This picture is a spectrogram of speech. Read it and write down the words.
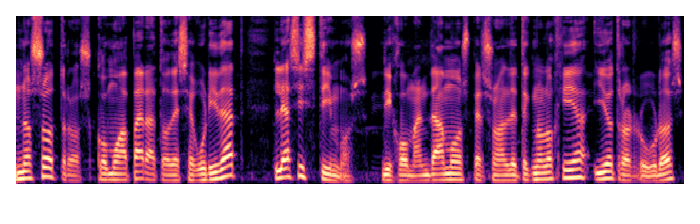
Nosotros, como aparato de seguridad, le asistimos, dijo, mandamos personal de tecnología y otros rubros.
